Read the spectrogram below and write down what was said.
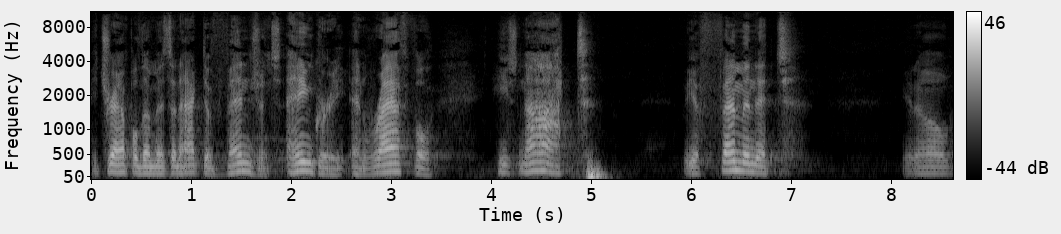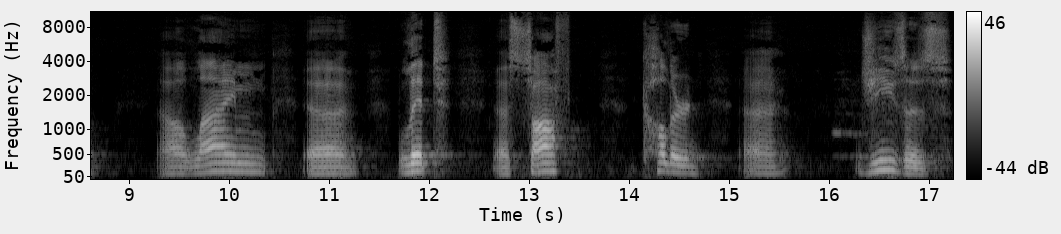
He trampled them as an act of vengeance, angry and wrathful. He's not the effeminate, you know, uh, lime uh, lit, uh, soft colored uh, Jesus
